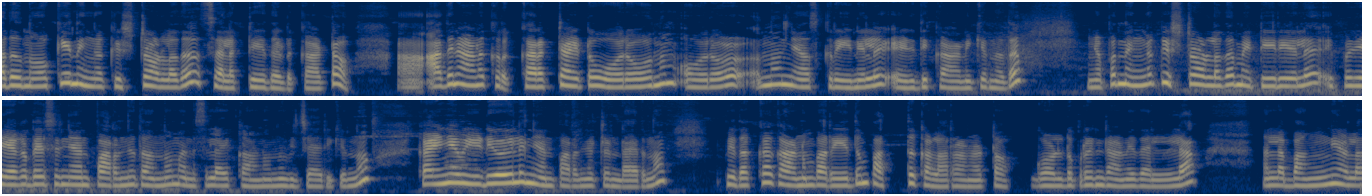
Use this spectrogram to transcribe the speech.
അത് നോക്കി നിങ്ങൾക്ക് ഇഷ്ടമുള്ളത് സെലക്ട് ചെയ്തെടുക്കാം കേട്ടോ. അതിനാണ് കറക്റ്റായിട്ട് ഓരോന്നും ഓരോന്നും ഞാൻ സ്ക്രീനിൽ എഴുതി കാണിക്കുന്നത്. അപ്പം നിങ്ങൾക്ക് ഇഷ്ടമുള്ളത് മെറ്റീരിയൽ ഇപ്പോൾ ഏകദേശം ഞാൻ പറഞ്ഞു തന്നു മനസ്സിലായി കാണുമെന്ന് വിചാരിക്കുന്നു. കഴിഞ്ഞ വീഡിയോയിൽ ഞാൻ പറഞ്ഞിട്ടുണ്ടായിരുന്നു. ഇതൊക്കെ കാണുമ്പോൾ അറിയതും പത്ത് കളറാണ് കേട്ടോ. ഗോൾഡ് പ്രിന്റാണ് ഇതെല്ലാം. നല്ല ഭംഗിയുള്ള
